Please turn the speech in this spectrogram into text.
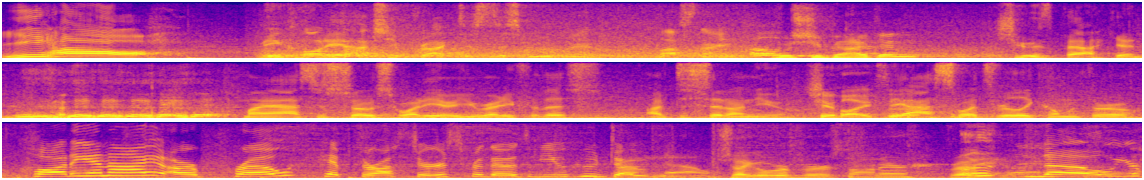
Yeehaw! Me and Claudia actually practiced this movement last night. Oh. Was she packing? She was packing. My ass is so sweaty. Are you ready for this? I have to sit on you. She likes The it. The ass sweat's really coming through. Claudia and I are pro hip thrusters for those of you who don't know. Should I go reverse on her? Ready? Uh, no, your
